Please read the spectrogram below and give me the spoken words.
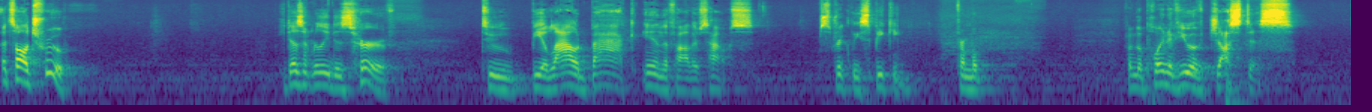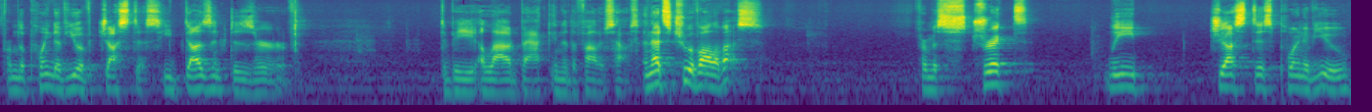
That's all true. He doesn't really deserve to be allowed back in the Father's house, strictly speaking, from, a, from the point of view of justice. From the point of view of justice, he doesn't deserve to be allowed back into the Father's house. And that's true of all of us. From a strictly justice point of view,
